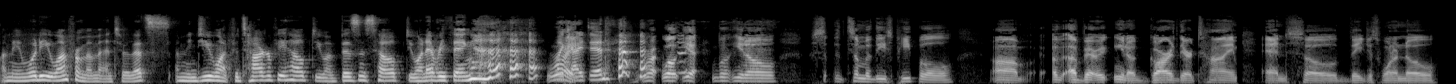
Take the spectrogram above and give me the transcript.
I mean, what do you want from a mentor? That's I mean, do you want photography help? Do you want business help? Do you want everything? like Right. I did. right. Well, yeah. Well, you know, s- some of these people um, are very, you know, guard their time, and so they just want to know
